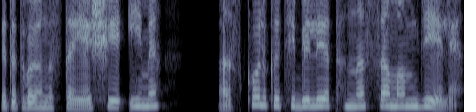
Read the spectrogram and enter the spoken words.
Это твое настоящее имя? А сколько тебе лет на самом деле?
